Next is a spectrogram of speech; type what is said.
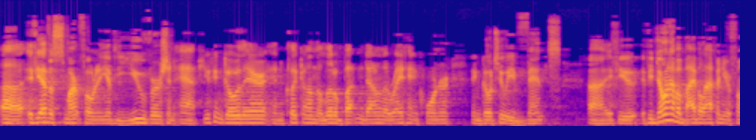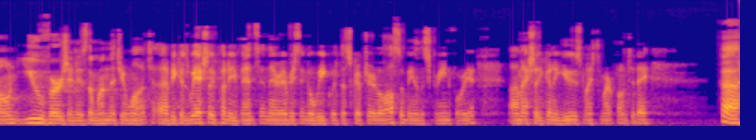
uh, if you have a smartphone and you have the YouVersion app, you can go there and click on the little button down in the right hand corner and go to events. Uh, if, you, if you don't have a Bible app on your phone, U YouVersion is the one that you want uh, because we actually put events in there every single week with the scripture. It'll also be on the screen for you. I'm actually going to use my smartphone today. Uh,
